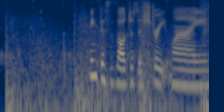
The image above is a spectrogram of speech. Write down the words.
I think this is all just a straight line.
